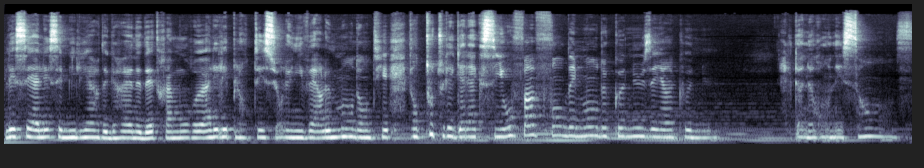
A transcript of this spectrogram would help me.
Laissez aller ces milliards de graines d'être amoureux, allez les planter sur l'univers, le monde entier, dans toutes les galaxies, au fin fond des mondes connus et inconnus. Elles donneront naissance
